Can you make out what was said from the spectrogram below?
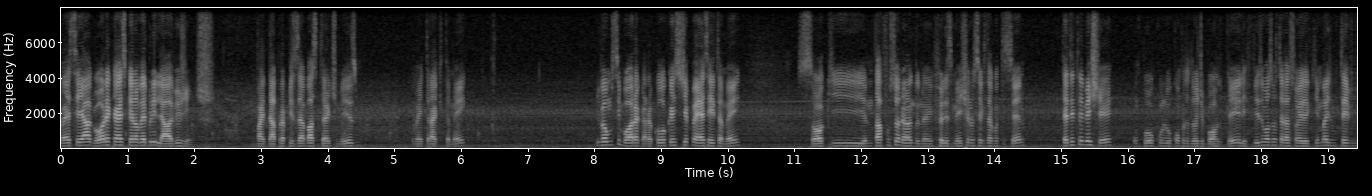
Vai ser agora que a esquerda vai brilhar, viu, gente? Vai dar pra pisar bastante mesmo. Vamos entrar aqui também. E vamos embora, cara. Eu coloquei esse GPS aí também. Só que não tá funcionando, né? Infelizmente eu não sei o que tá acontecendo. Até tentei mexer um pouco no computador de bordo dele. Fiz umas alterações aqui, mas não teve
